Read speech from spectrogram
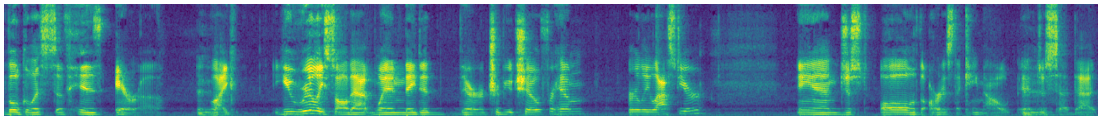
vocalists of his era. Mm-hmm. Like, you really saw that when they did their tribute show for him early last year. And just all of the artists that came out and mm-hmm. just said that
